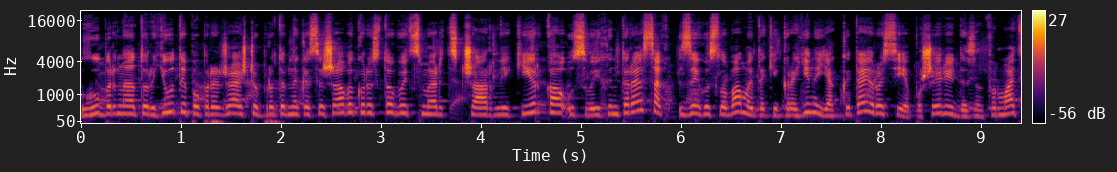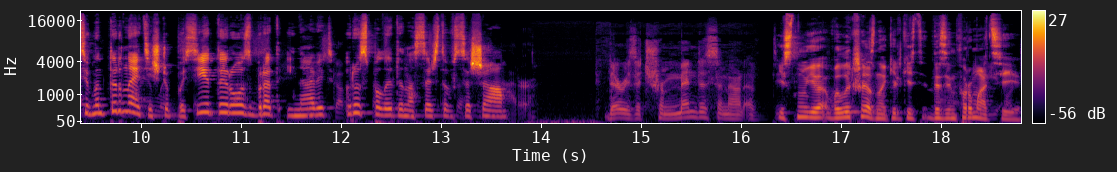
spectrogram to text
Губернатор Юти попереджає, що противники США використовують смерть Чарлі Кірка у своїх інтересах. За його словами, такі країни, як Китай Росія, поширюють дезінформацію в інтернеті, щоб посіяти розбрат і навіть розпалити насильство в США. Існує величезна кількість дезінформації.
